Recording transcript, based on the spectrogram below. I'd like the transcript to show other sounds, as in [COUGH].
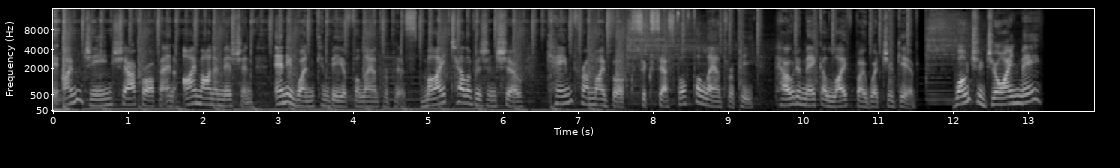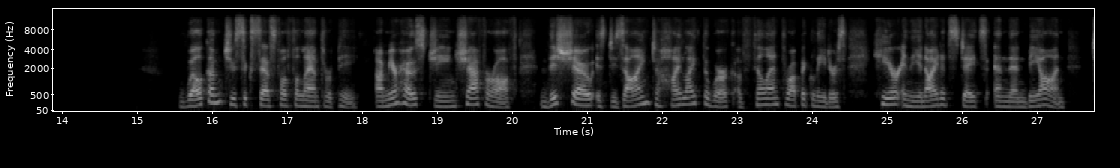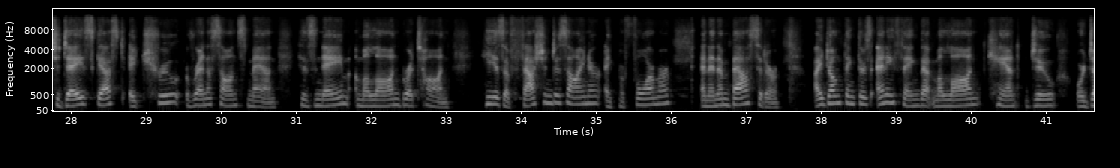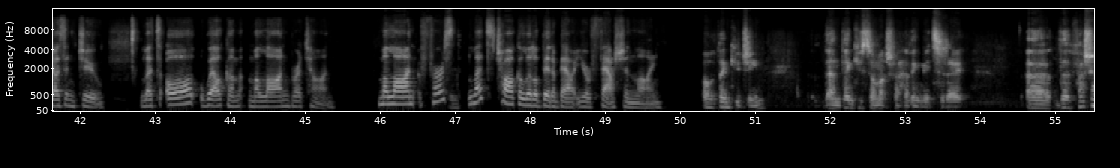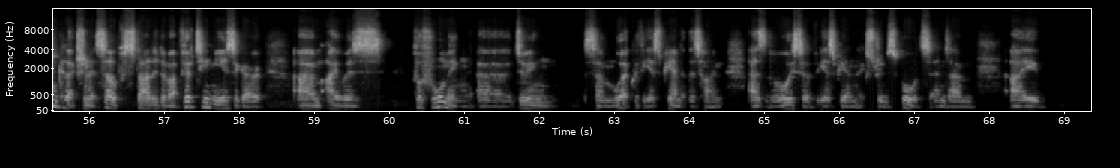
Hi, I'm Jean Shafiroff, and I'm on a mission. Anyone can be a philanthropist. My television show came from my book, Successful Philanthropy How to Make a Life by What You Give. Won't you join me? Welcome to Successful Philanthropy. I'm your host, Jean Shafiroff. This show is designed to highlight the work of philanthropic leaders here in the United States and then beyond. Today's guest, a true Renaissance man. His name, Malan Breton. He is a fashion designer, a performer, and an ambassador. I don't think there's anything that Malan can't do or doesn't do. Let's all welcome Malan Breton. Malan, first, let's talk a little bit about your fashion line. Oh, thank you, Jean. And thank you so much for having me today. Uh, the fashion collection itself started about 15 years ago. Um, I was performing, uh, doing some work with ESPN at the time as the voice of ESPN Extreme Sports. And um, I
